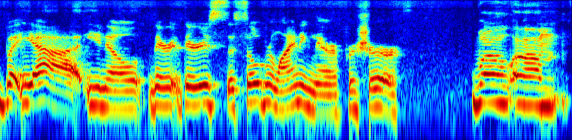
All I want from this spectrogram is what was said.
but yeah, you know, there there's a silver lining there for sure. Well, um,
